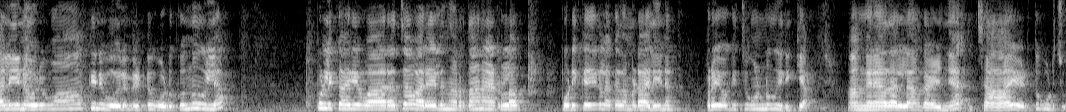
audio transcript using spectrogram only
അലീന ഒരു വാക്കിന് പോലും ഇട്ട് കൊടുക്കുന്നുമില്ല. പുള്ളിക്കാരി വരച്ച വരയിൽ നിർത്താനായിട്ടുള്ള പൊടിക്കൈകളൊക്കെ നമ്മുടെ അലീന പ്രയോഗിച്ചുകൊണ്ടും ഇരിക്കുക അങ്ങനെ അതെല്ലാം കഴിഞ്ഞ് ചായ എടുത്ത് കുടിച്ചു.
